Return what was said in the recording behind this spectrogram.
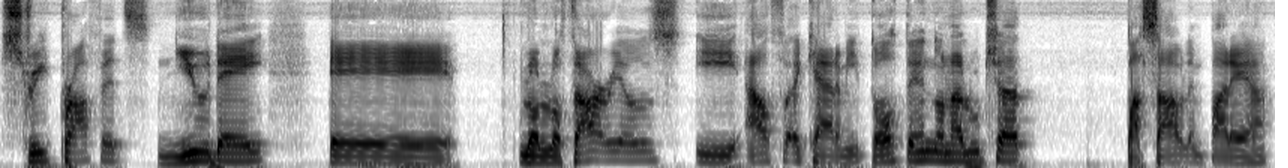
Street Profits, New Day, eh, los Lotharios y Alpha Academy. Todos teniendo una lucha pasable en pareja.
